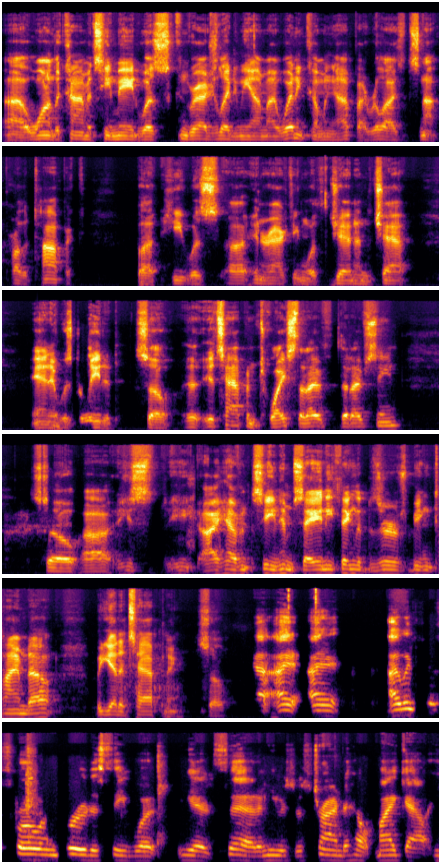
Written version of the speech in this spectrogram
Uh, one of the comments he made was congratulating me on my wedding coming up. I realize it's not part of the topic, but he was uh, interacting with Jen in the chat, and it was deleted. So uh, it's happened twice that I've that I've seen. So uh, he's he. I haven't seen him say anything that deserves being timed out, but yet it's happening. So I, I, I was just scrolling through to see what he had said, and he was just trying to help Mike out. He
